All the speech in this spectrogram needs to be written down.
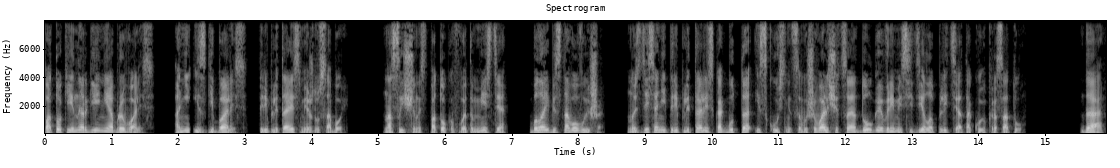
Потоки энергии не обрывались, они изгибались, переплетаясь между собой. Насыщенность потоков в этом месте была и без того выше, но здесь они переплетались, как будто искусница-вышивальщица долгое время сидела, плетя такую красоту. Да,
